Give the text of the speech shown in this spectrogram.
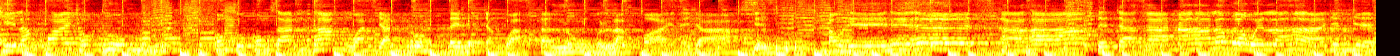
ขี่หลังควายชมทุ่งคงสุขคงสันทั้งวันยันรุ่งเต้นจังหวะตะลุงบนหลังควายในยามเย็น เอาเฮฮาฮาเสร็จจากงานนาแล้วเมื่อเวลาเย็นเย็น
